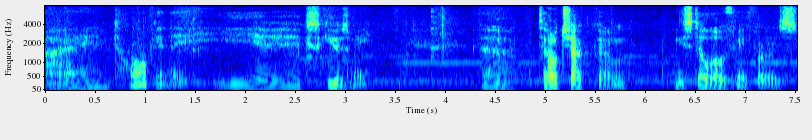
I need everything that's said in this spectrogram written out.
I'm talking to yeah, excuse me. Uh, tell Chuck um, he still owes me for his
